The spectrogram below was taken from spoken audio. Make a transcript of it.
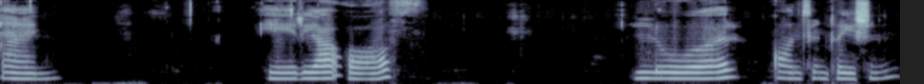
an area of lower concentration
